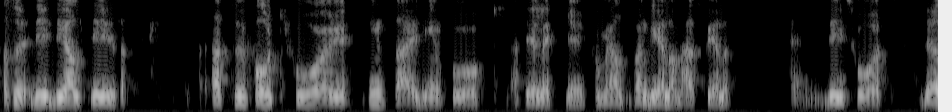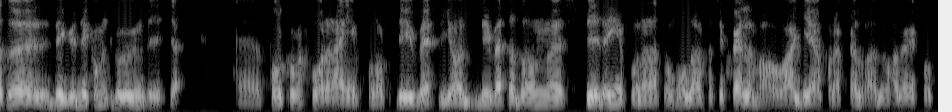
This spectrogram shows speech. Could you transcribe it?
alltså det, det är alltid att folk får inside info och att det läcker kommer alltid vara en del av det här spelet. Eh, det är svårt. Det, alltså, det, det kommer inte gå att undvika. Eh, folk kommer få den här infon och det är, bättre, ja, det är bättre att de sprider infon än att de håller den för sig själva och agerar på den själva. Då hade de fått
